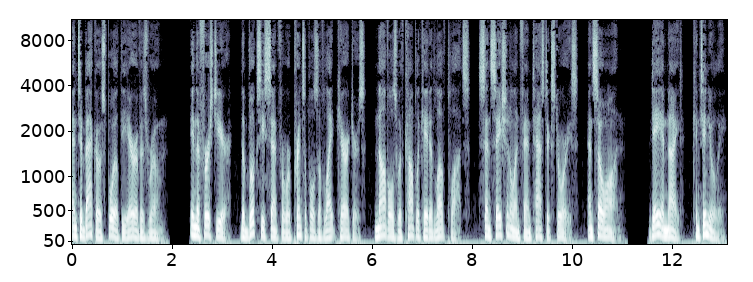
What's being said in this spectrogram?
And tobacco spoilt the air of his room. In the first year, the books he sent for were principles of light characters, novels with complicated love plots, sensational and fantastic stories, and so on. Day and night, continually.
